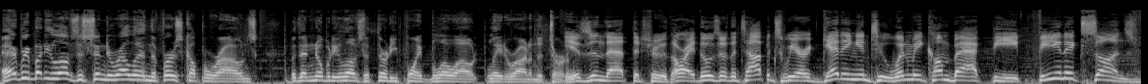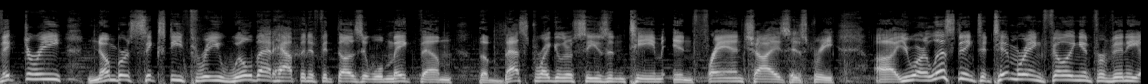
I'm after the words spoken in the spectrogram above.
Everybody loves a Cinderella in the first couple rounds, but then nobody loves a 30 point blowout later on in the tournament. Isn't that the truth? All right, those are the topics we are getting into when we come back. The Phoenix Suns victory number 63. Will that happen? If it does, it will make them the best regular season team in franchise history. Uh, you are listening to Tim Ring filling in for Vinny.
